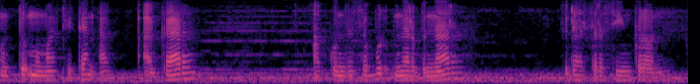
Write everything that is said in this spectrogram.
Untuk memastikan agar akun tersebut benar-benar sudah tersinkron.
